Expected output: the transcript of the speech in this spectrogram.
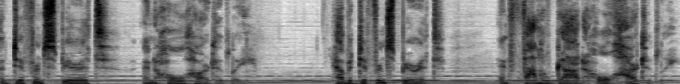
A different spirit and wholeheartedly. Have a different spirit and follow God wholeheartedly.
